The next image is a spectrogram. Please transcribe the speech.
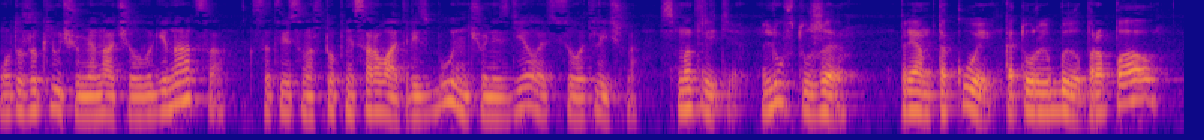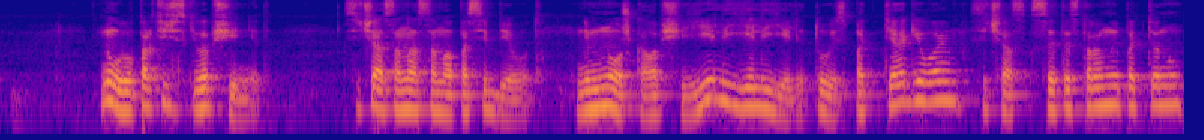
вот уже ключ у меня начал выгинаться, соответственно, чтобы не сорвать резьбу, ничего не сделать, все отлично. Смотрите, люфт уже прям такой, который был, пропал. Ну, его практически вообще нет. Сейчас она сама по себе вот немножко вообще еле-еле-еле. То есть подтягиваем. Сейчас с этой стороны подтяну.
